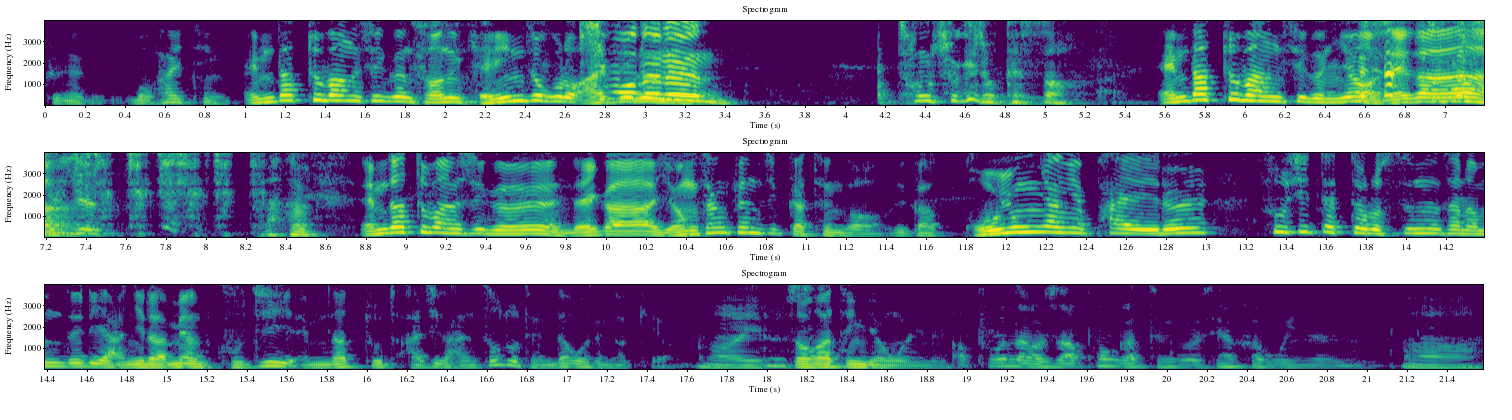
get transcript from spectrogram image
그뭐 화이팅. M.2 방식은 저는 개인적으로 아직은 키보드는 청축이 좋겠어. M.2 방식은요. 내가 M.2 방식은 내가 영상 편집 같은 거, 그러니까 고용량의 파일을 수시 때때로 쓰는 사람들이 아니라면 굳이 M.2 아직 안 써도 된다고 생각해요. 아, 저 같은 경우에는. 앞으로 나올 사펑 같은 걸 생각하고 있는 아.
